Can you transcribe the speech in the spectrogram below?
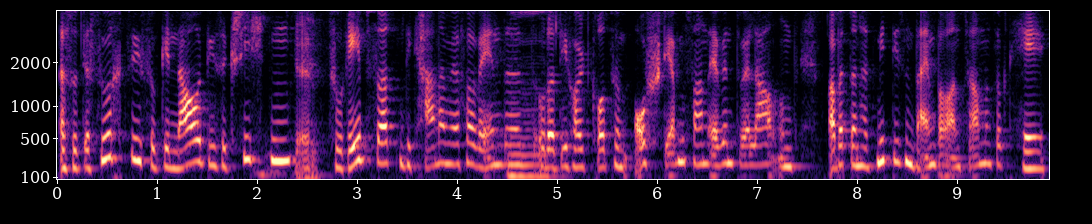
Also der sucht sich so genau diese Geschichten, Mhm. Geil. Mhm. so Rebsorten, die keiner mehr verwendet oder die halt gerade so am Aussterben sind eventuell auch und arbeitet dann halt mit diesen Weinbauern zusammen und sagt, hey,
